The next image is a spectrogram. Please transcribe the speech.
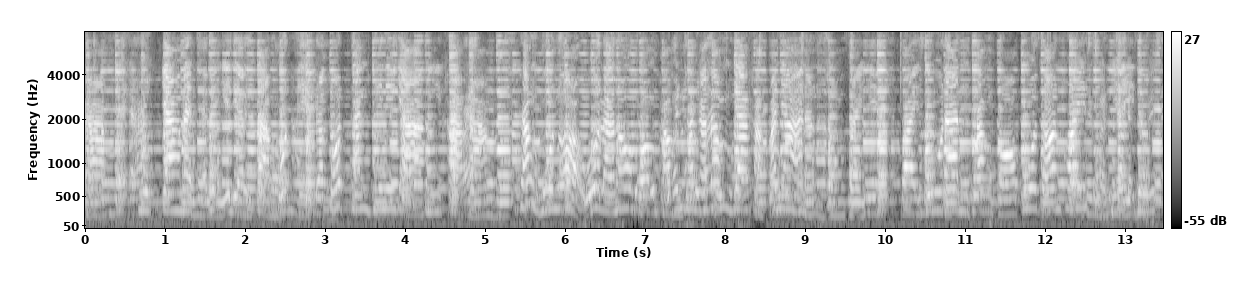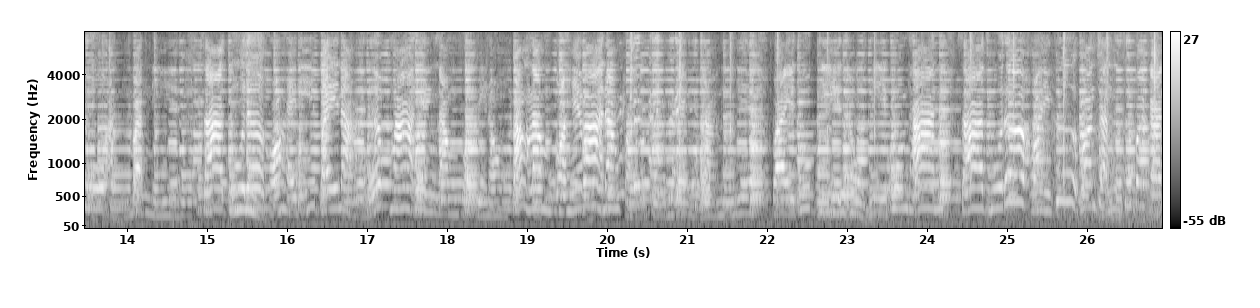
กลางทุกอย่างนั่นแหละเรียนตามบทให้ปรากฏทันทีนิยามีค่าทางทั้งคุณอ้อโอละนอพร้อมคำกะลำยาขับปัญญานั้นสงสัยไปสู่ดันทั้งก่อบ ไฟสนใหญ่ดึงสู่อันบันนี้สาธุเด้อขอให้ดีไปหน้าเลิกมาเองนำพวกพี่น้องตั้งลำก็ให้ว่านั่งฟังถึงแดงทางนี้ไปทุกที่เจ้าที่ภูมิทาน สาธุเด้อคอยคือพรฉันสุภาการ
